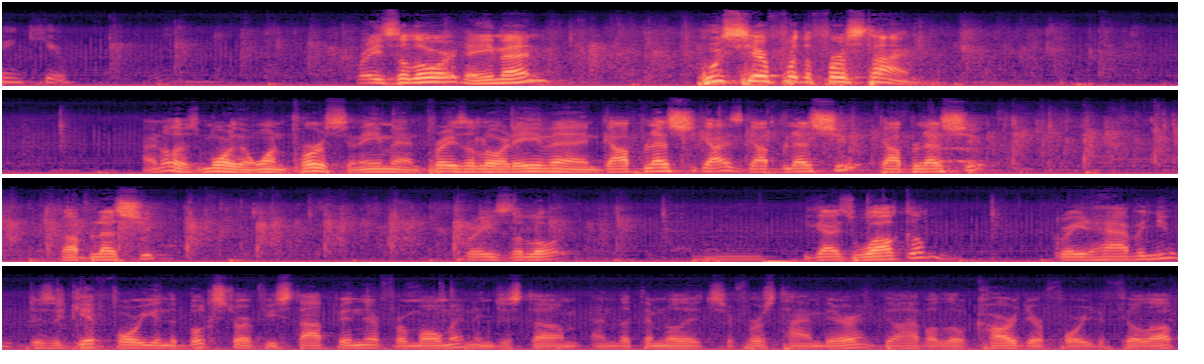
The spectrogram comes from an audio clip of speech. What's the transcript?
Thank you. Praise the Lord. Amen. Who's here for the first time? I know there's more than one person. Amen. Praise the Lord. Amen. God bless you guys. God bless you. God bless you. God bless you. Praise the Lord. You guys welcome. Great having you. There's a gift for you in the bookstore if you stop in there for a moment and just um, and let them know that it's your first time there. They'll have a little card there for you to fill up.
